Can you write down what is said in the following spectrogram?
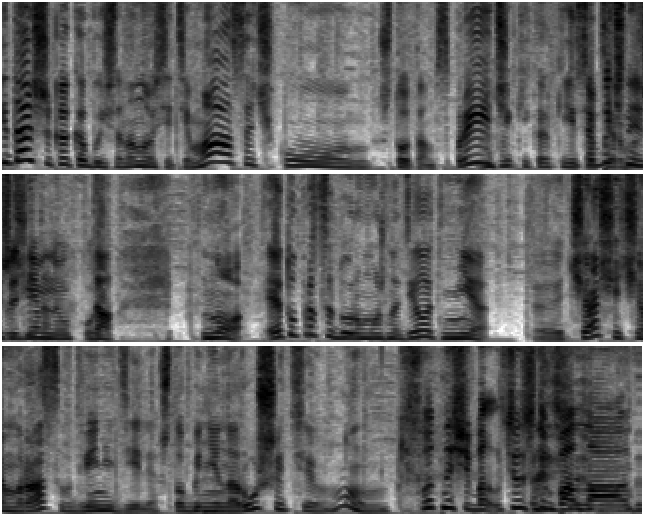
И дальше, как обычно, наносите масочку, что там, спрейчики какие-то. То есть обычный ежедневный уход. Да. Но эту процедуру можно делать не чаще, чем раз в две недели, чтобы не нарушить, э, ну, Кислотно-щелочной баланс.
